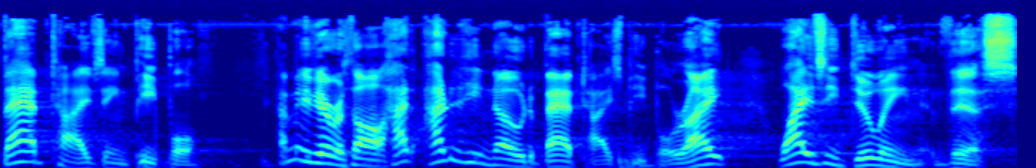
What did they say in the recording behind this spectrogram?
baptizing people. How many of you ever thought, how, how did he know to baptize people, right? Why is he doing this?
